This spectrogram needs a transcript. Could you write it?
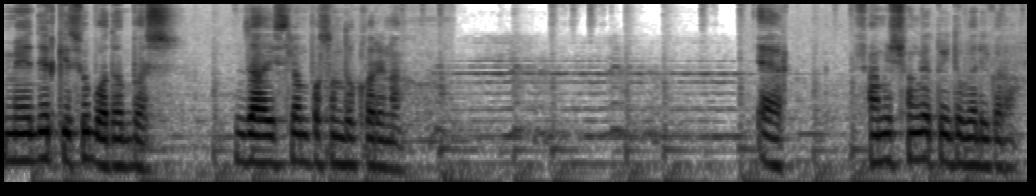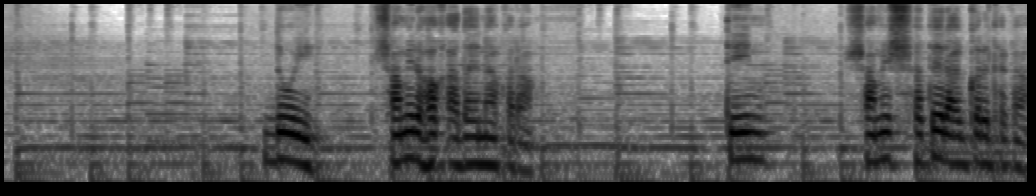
মেয়েদের কিছু বদভ্যাস, যা ইসলাম পছন্দ করে না। এক, স্বামীর সঙ্গে তুই তুকারি করা। দুই, স্বামীর হক আদায় না করা। তিন, স্বামীর সাথে রাগ করে থাকা।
